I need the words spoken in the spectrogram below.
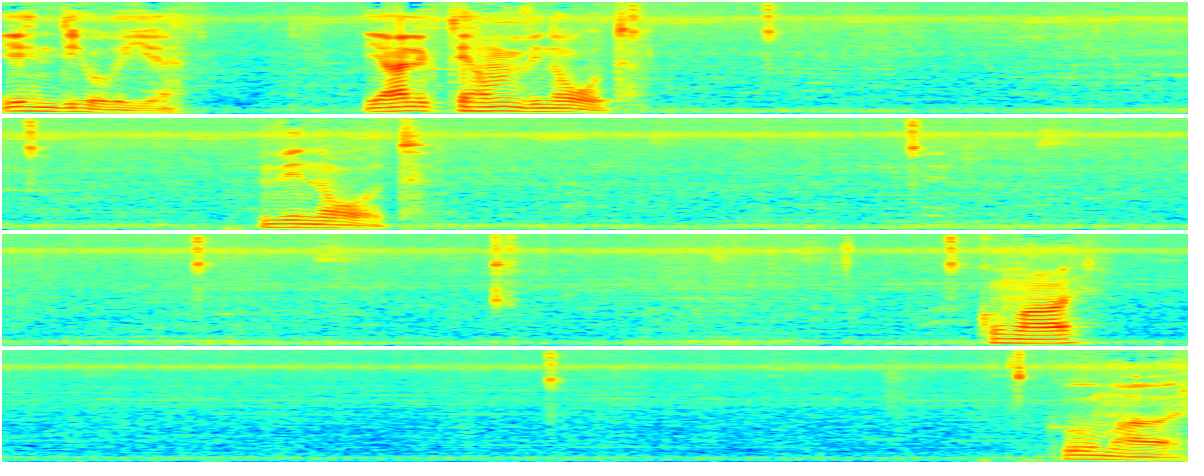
ये हिंदी हो गई है। यहाँ लिखते हैं हम विनोद। विनोद। कुमार कुमार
